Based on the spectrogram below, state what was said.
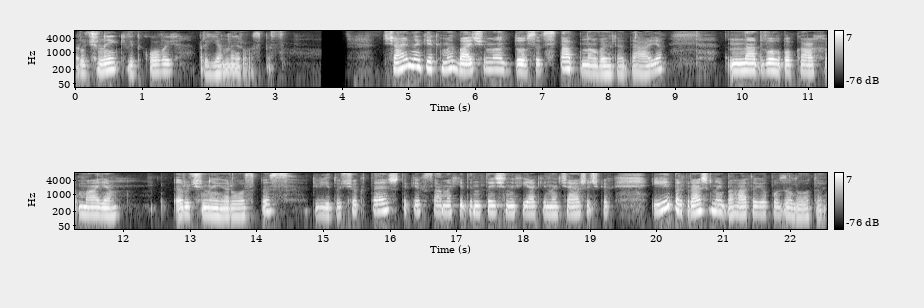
ручний квітковий приємний розпис. Чайник, як ми бачимо, досить статно виглядає. На двох боках має ручний розпис, квіточок теж таких самих ідентичних, як і на чашечках, і прикрашений багатою позолотою.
